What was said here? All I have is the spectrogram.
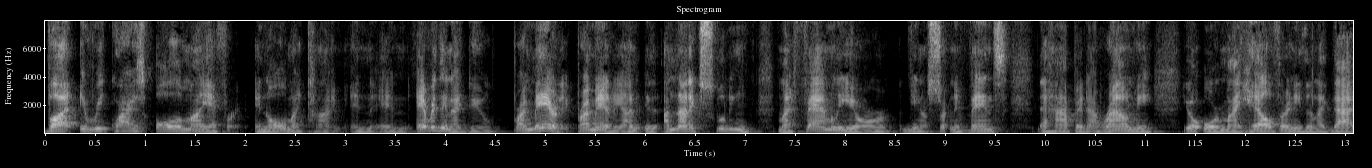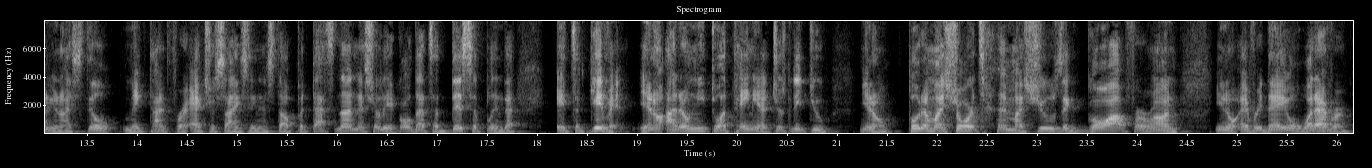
but it requires all of my effort and all my time and, and everything I do primarily primarily I'm, I'm not excluding my family or you know certain events that happen around me you know, or my health or anything like that. You know I still make time for exercising and stuff but that's not necessarily a goal. That's a discipline that it's a given. You know I don't need to attain it. I just need to you know put on my shorts and my shoes and go out for a run you know every day or whatever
